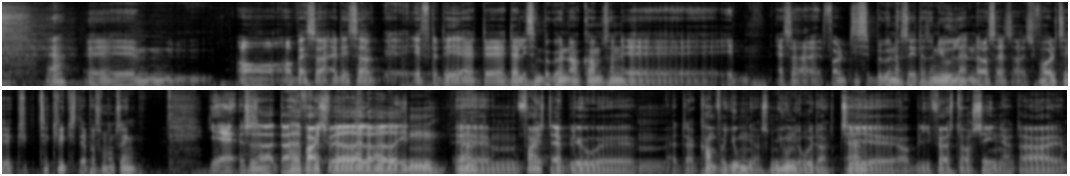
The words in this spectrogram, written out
ja. Øhm, og, og hvad så, er det så øh, efter det, at øh, der ligesom begynder at komme sådan øh, et, altså at folk de begynder at se dig sådan i udlandet også, altså i forhold til, til quickstep og sådan nogle ting? Ja, altså der, der havde faktisk været allerede inden, Ja. øhm, faktisk da jeg blev, øh, at der kom fra junior som juniorrytter til Ja. øh, at blive første år senior, der, øh,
